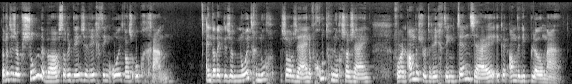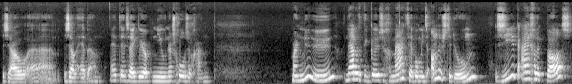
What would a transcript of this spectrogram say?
dat het dus ook zonde was dat ik deze richting ooit was opgegaan. En dat ik dus ook nooit genoeg zal zijn of goed genoeg zou zijn voor een ander soort richting, tenzij ik een ander diploma zou, uh, zou hebben. Hè, tenzij ik weer opnieuw naar school zou gaan. Maar nu, nadat ik die keuze gemaakt heb om iets anders te doen, zie ik eigenlijk pas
